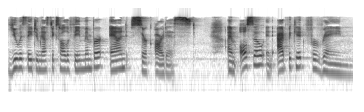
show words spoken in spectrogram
USA Gymnastics Hall of Fame member, and Cirque artist. I'm also an advocate for rain.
